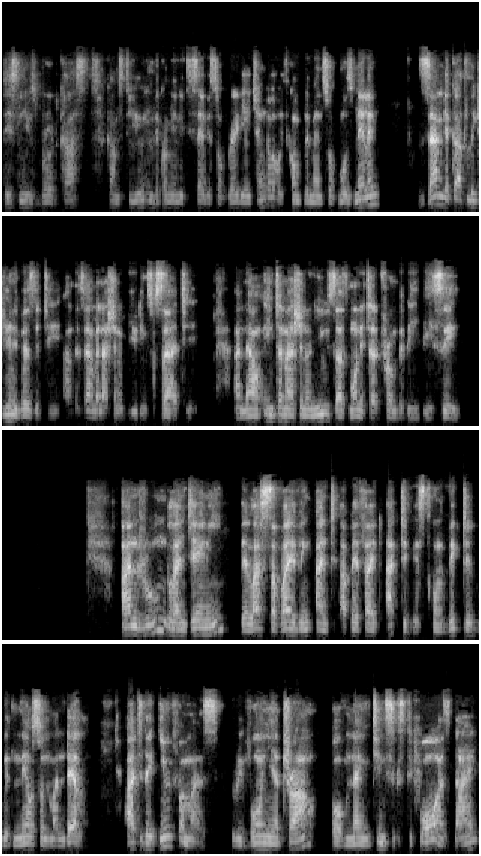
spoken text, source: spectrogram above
This news broadcast comes to you in the community service of Radio Icengelo with compliments of Mus Milling, Zambia Catholic University, and the Zambia National Building Society. And now international news as monitored from the BBC. Andrew Mlangeni, the last surviving anti-apartheid activist convicted with Nelson Mandela at the infamous Rivonia trial of 1964 has died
